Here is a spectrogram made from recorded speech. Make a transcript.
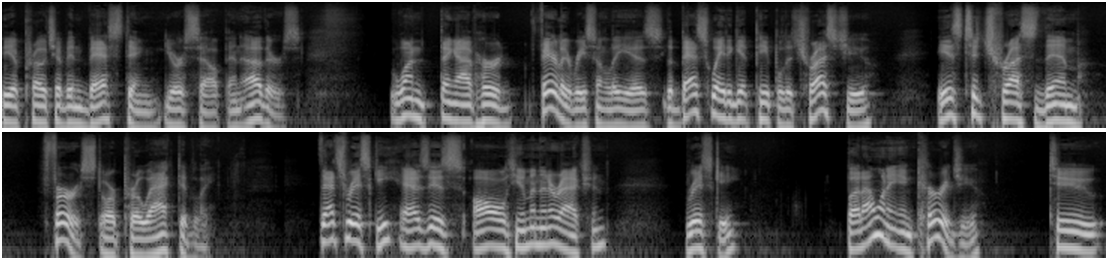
the approach of investing yourself in others. One thing I've heard fairly recently is the best way to get people to trust you is to trust them first or proactively. That's risky, as is all human interaction, risky. But I want to encourage you to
